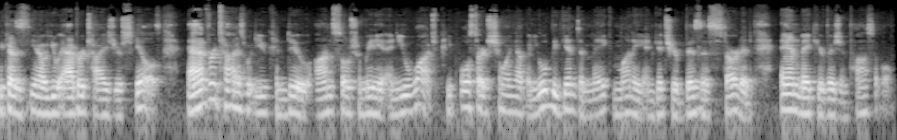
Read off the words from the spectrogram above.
because, you know, you advertise your skills. Advertise what you can do on social media and you watch people will start showing up and you will begin to make money and get your business started and make your vision possible.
